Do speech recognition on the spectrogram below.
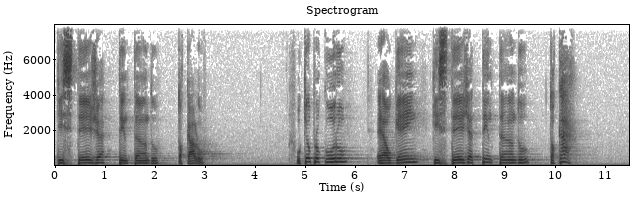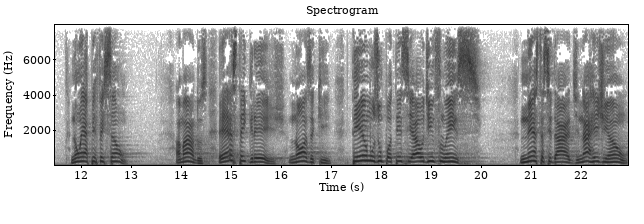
que esteja tentando tocá-lo. O que eu procuro é alguém que esteja tentando tocar não é a perfeição. Amados, esta igreja, nós aqui, temos um potencial de influência nesta cidade, na região,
